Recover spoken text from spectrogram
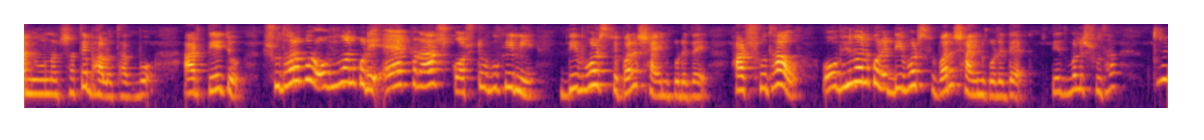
আমি ওনার সাথে ভালো থাকব। আর তেজও সুধার ওপর অভিমান করে এক রাশ কষ্ট বুকে নিয়ে ডিভোর্স পেপারে সাইন করে দেয়। আর সুধাও অভিমান করে ডিভোর্স পেপারে সাইন করে দেয়। তেজ বলে, সুধা, তুমি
